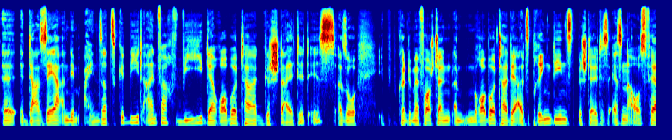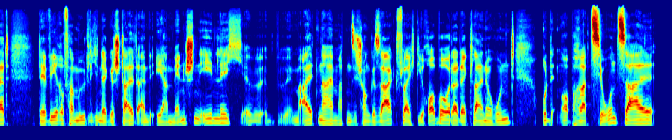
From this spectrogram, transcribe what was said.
äh, da sehr an dem Einsatzgebiet einfach, wie der Roboter gestaltet ist? Also ich könnte mir vorstellen, ein Roboter, der als Bringdienst bestelltes Essen ausfährt, der wäre vermutlich in der Gestalt eher menschenähnlich. Äh, Im Altenheim hatten Sie schon gesagt, vielleicht die Robbe oder der kleine Hund. Und im Operationssaal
